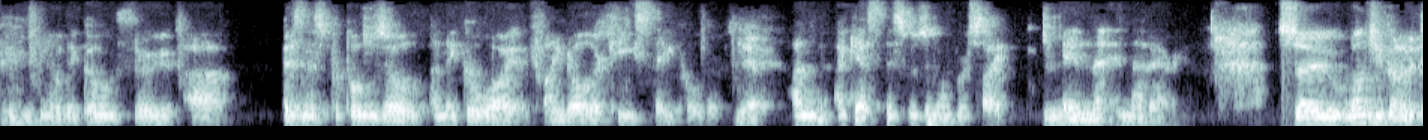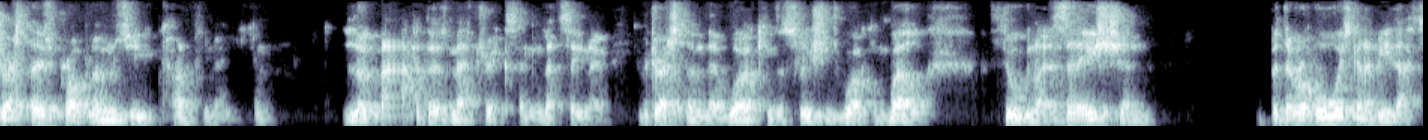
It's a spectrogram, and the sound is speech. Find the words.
you know, they go through a business proposal and they go out and find all their key stakeholders. Yeah. And I guess this was an oversight Mm. in that in that area. So once you kind of address those problems, you kind of, you know, you can look back at those metrics and let's say, you know, you've addressed them, they're working, the solution's working well, the organization, but there are always going to be that,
